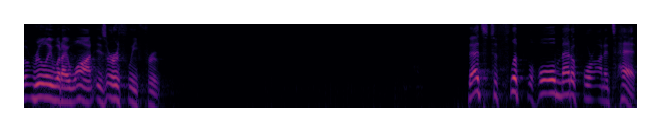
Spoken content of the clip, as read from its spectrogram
But really, what I want is earthly fruit. That's to flip the whole metaphor on its head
